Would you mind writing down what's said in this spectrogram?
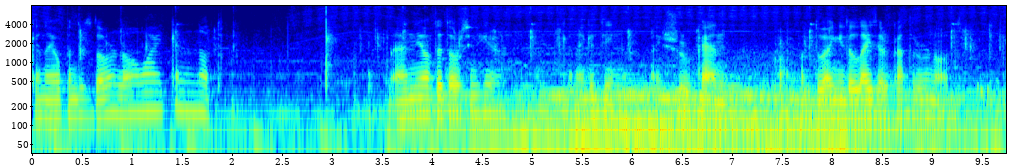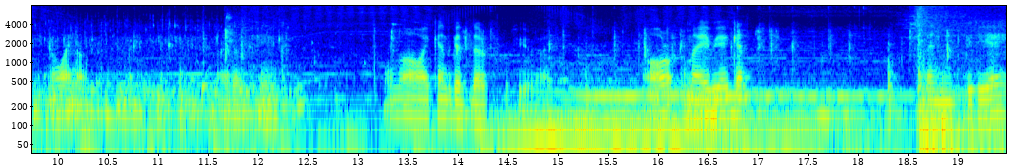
Can I open this door? No, I cannot. Any of the doors in here? Can I get in? I sure can. But do I need a laser cutter or not? No, why not? I don't think. Oh no, I can't get there through here, right? Or maybe I can. Send PDA?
